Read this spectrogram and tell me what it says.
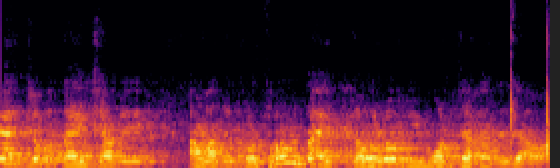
কার্যকর্তা হিসাবে আমাদের প্রথম দায়িত্ব হলো রিমোট জায়গাতে যাওয়া।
